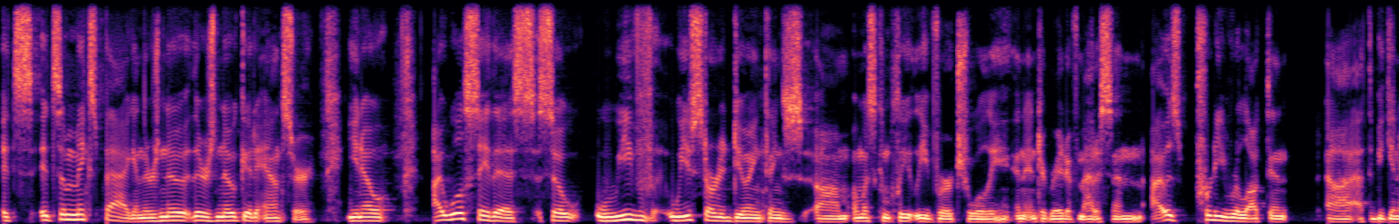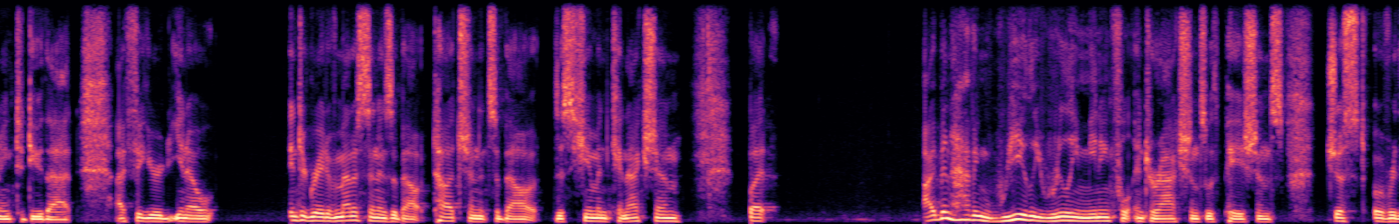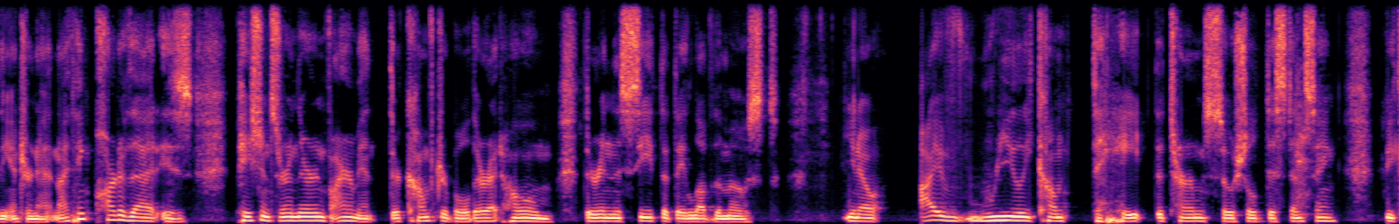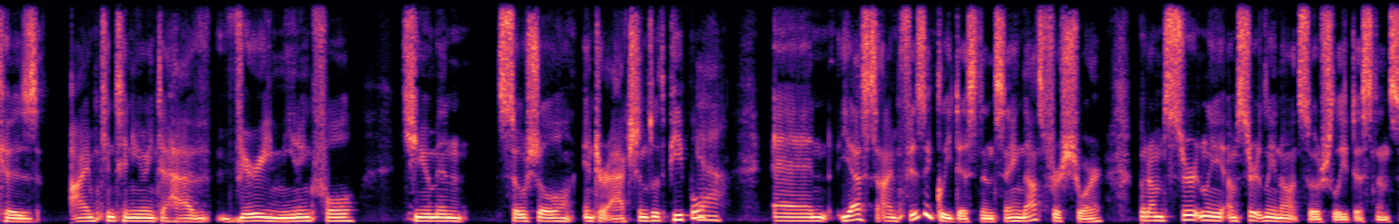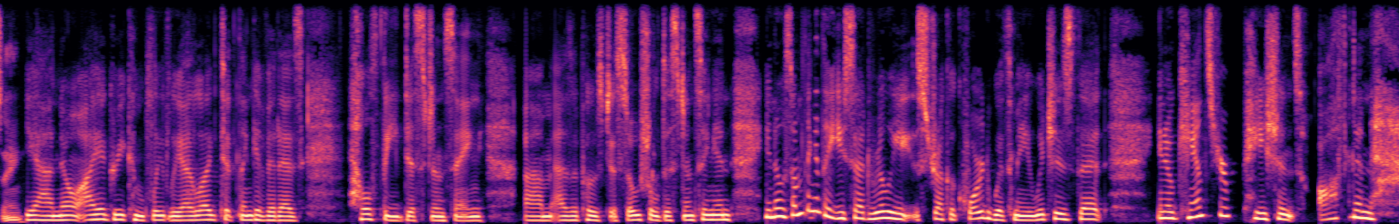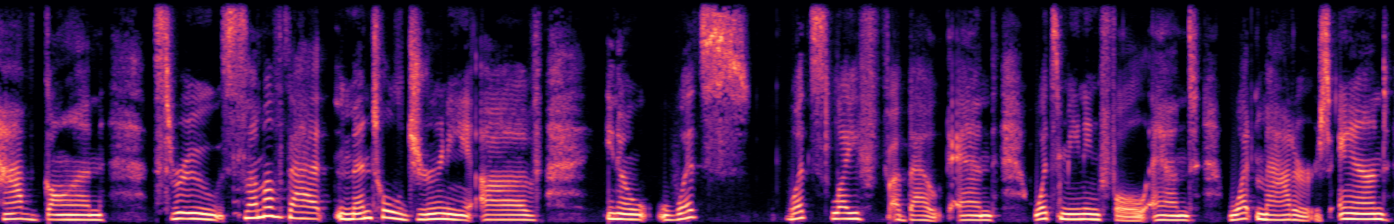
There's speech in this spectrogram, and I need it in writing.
it's it's a mixed bag and there's no there's no good answer. You know i will say this. So we've we've started doing things um, almost completely virtually in integrative medicine. I was pretty reluctant uh, at the beginning to do that. I figured you know integrative medicine is about touch and it's about this human connection but I've been having really, really meaningful interactions with patients just over the internet. And I think part of that is patients are in their environment. They're comfortable. They're at home. They're in the seat that they love the most. You know, I've really come to hate the term social distancing because I'm continuing to have very meaningful human social interactions with people. Yeah. And yes, I'm physically distancing, that's for sure, but I'm certainly I'm certainly not socially distancing. Yeah, no, I agree completely. I like to think of it as healthy distancing um, as opposed to social distancing. And you know, something that you said really struck a chord with me, which is that you know, cancer patients often have gone through some of that mental journey of you know what's what's life about and what's meaningful and what matters? And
